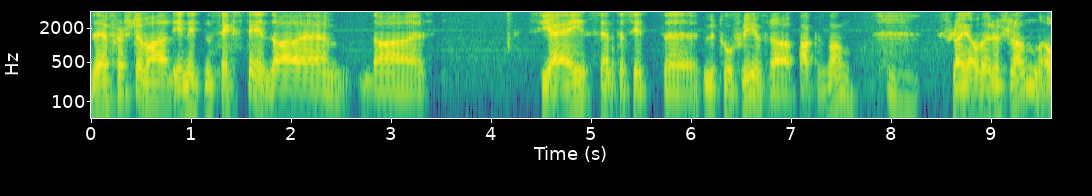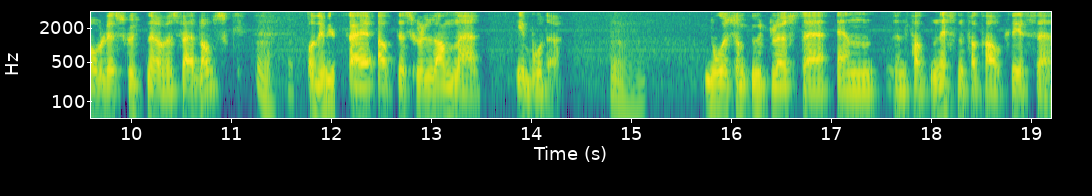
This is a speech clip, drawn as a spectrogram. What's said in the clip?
Det første var i 1960, da, da CIA sendte sitt uh, U-2-fly fra Pakistan. Fløy over Russland og ble skutt ned over Sverdlovsk. Og det viste seg at det skulle lande i Bodø. Noe som utløste en, en nesten fatal krise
